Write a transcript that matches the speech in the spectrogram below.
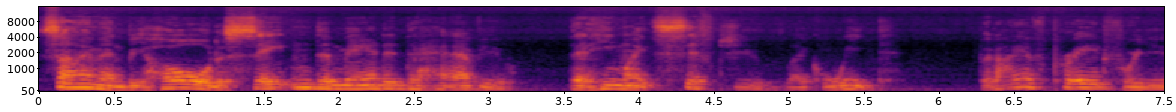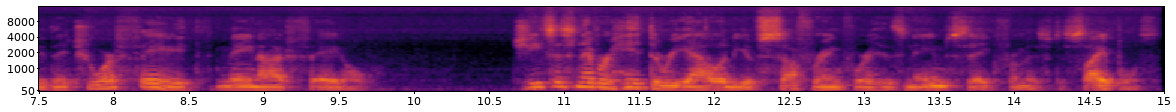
Simon, behold, Satan demanded to have you, that he might sift you like wheat. But I have prayed for you that your faith may not fail. Jesus never hid the reality of suffering for his name's sake from his disciples.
